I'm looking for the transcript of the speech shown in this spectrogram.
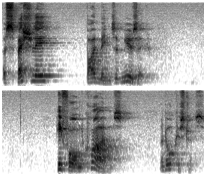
especially by means of music. He formed choirs and orchestras.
